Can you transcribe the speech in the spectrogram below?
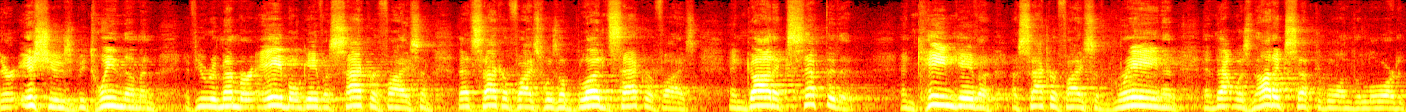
their issues between them. And if you remember, Abel gave a sacrifice, and that sacrifice was a blood sacrifice. And God accepted it. And Cain gave a, a sacrifice of grain, and, and that was not acceptable unto the Lord. And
